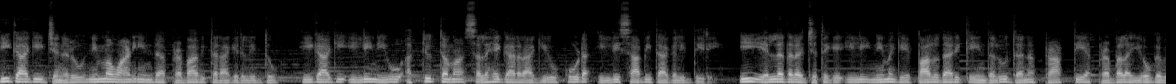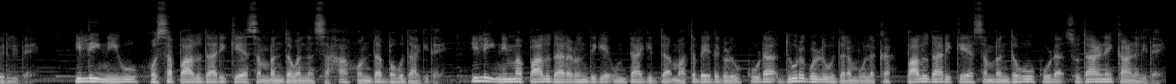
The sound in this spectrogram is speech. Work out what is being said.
ಹೀಗಾಗಿ ಜನರು ನಿಮ್ಮ ವಾಣಿಯಿಂದ ಪ್ರಭಾವಿತರಾಗಿರಲಿದ್ದು, ಹೀಗಾಗಿ ಇಲ್ಲಿ ನೀವು ಅತ್ಯುತ್ತಮ ಸಲಹೆಗಾರರಾಗಿಯೂ ಕೂಡ ಇಲ್ಲಿ ಸಾಬೀತಾಗಲಿದ್ದೀರಿ. ಈ ಎಲ್ಲದರ ಜತೆಗೆ ಇಲ್ಲಿ ನಿಮಗೆ ಪಾಲುದಾರಿಕೆಯಿಂದಲೂ ಧನ ಪ್ರಾಪ್ತಿಯ ಪ್ರಬಲ ಯೋಗವಿರಲಿದೆ. ಇಲ್ಲಿ ನೀವು ಹೊಸ ಪಾಲುದಾರಿಕೆಯ ಸಂಬಂಧವನ್ನು ಸಹ ಹೊಂದಬಹುದಾಗಿದೆ. ಇಲ್ಲಿ ನಿಮ್ಮ ಪಾಲುದಾರರೊಂದಿಗೆ ಉಂಟಾಗಿದ್ದ ಮತಭೇದಗಳು ಕೂಡ ದೂರಗೊಳ್ಳುವುದರ ಮೂಲಕ ಪಾಲುದಾರಿಕೆಯ ಸಂಬಂಧವೂ ಕೂಡ ಸುಧಾರಣೆ ಕಾಣಲಿದೆ.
